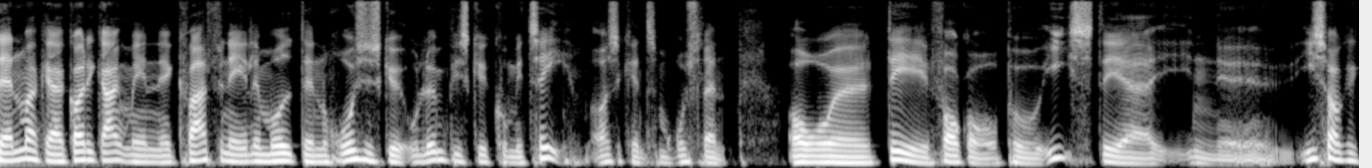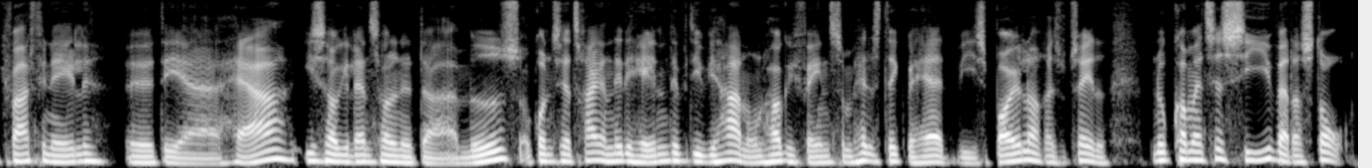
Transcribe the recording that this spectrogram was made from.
Danmark er godt i gang med en øh, kvartfinale mod den russiske olympiske komité, også kendt som Rusland. Og øh, det foregår på is. Det er en øh, ishockey-kvartfinale. Øh, det er herre ishockeylandsholdene, der mødes. Og grund til, at jeg trækker lidt i halen, det er, fordi vi har nogle hockeyfans, som helst ikke vil have, at vi spoiler resultatet. Men nu kommer jeg til at sige, hvad der står.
